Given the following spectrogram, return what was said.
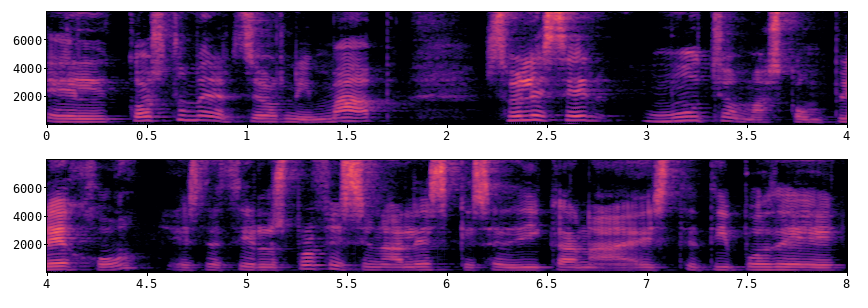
el Customer Journey Map suele ser mucho más complejo, es decir, los profesionales que se dedican a este tipo de,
